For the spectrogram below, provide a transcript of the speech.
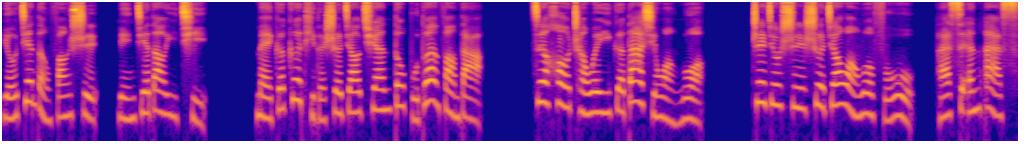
邮件等方式连接到一起，每个个体的社交圈都不断放大，最后成为一个大型网络。这就是社交网络服务 SNS。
